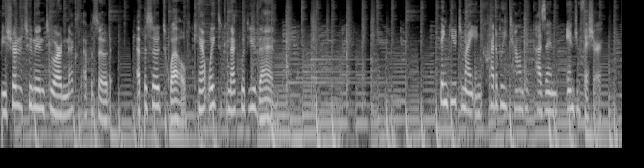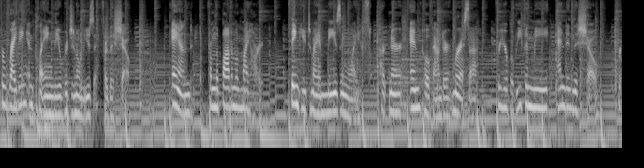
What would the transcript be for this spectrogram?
Be sure to tune in to our next episode episode 12. Can't wait to connect with you then. Thank you to my incredibly talented cousin, Andrew Fisher, for writing and playing the original music for this show. And from the bottom of my heart, thank you to my amazing wife, partner, and co founder, Marisa, for your belief in me and in this show, for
